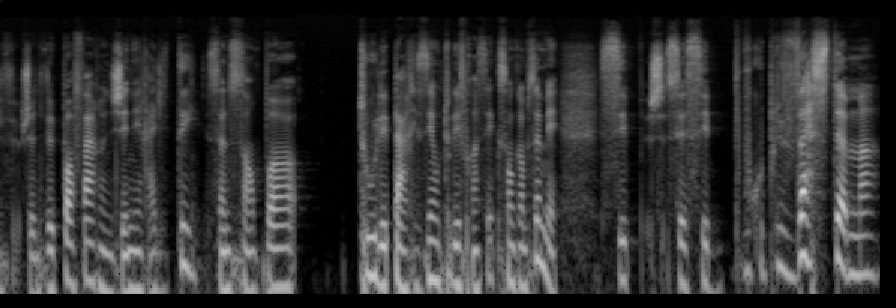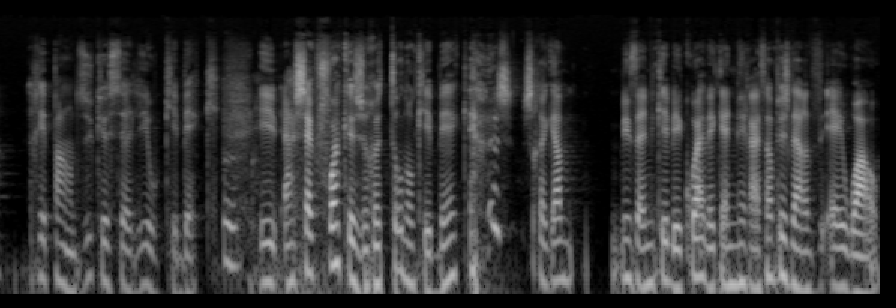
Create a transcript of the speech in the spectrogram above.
veux, je, ne veux, pas faire une généralité. Ce ne sont pas tous les Parisiens ou tous les Français qui sont comme ça, mais c'est beaucoup plus vastement répandu que ce l'est au Québec. Mm. Et à chaque fois que je retourne au Québec, je, regarde mes amis québécois avec admiration, puis je leur dis, hey, wow!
